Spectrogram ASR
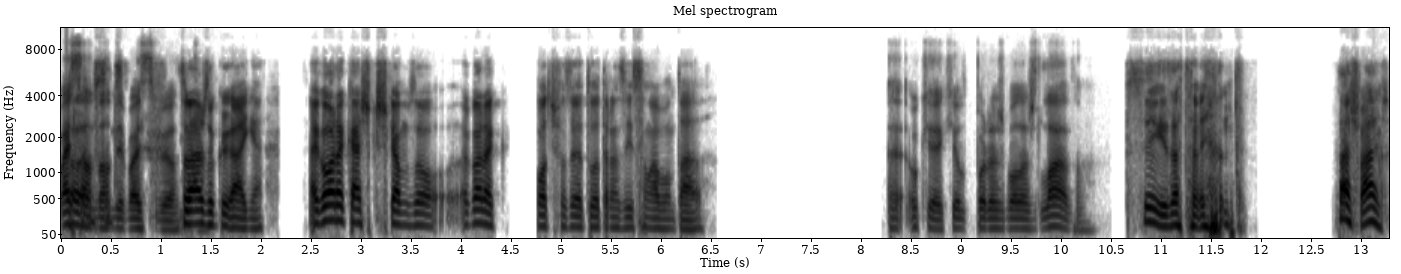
Vai-se Ah, andando e vai-se ver. serás do que ganha. Agora que acho que chegamos ao. Agora que podes fazer a tua transição à vontade. Eh, o que é aquilo de pôr as bolas de lado? Sim, exatamente. Faz, faz.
